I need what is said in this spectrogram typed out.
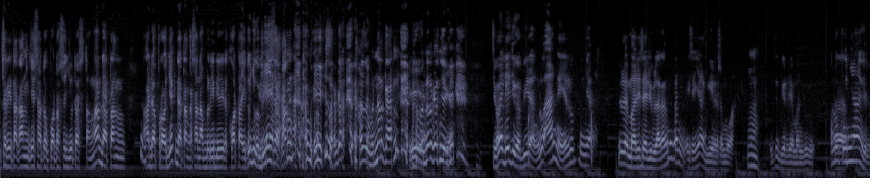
cerita Kang C satu foto sejuta setengah datang ada project datang ke sana beli di kota itu juga bisa kan bisa kan bener kan Iya, bener kan jadi cuma dia juga bilang lu aneh ya lu punya lu lemari saya di belakang tuh kan isinya gear semua. Hmm. itu gear zaman dulu. Kalau Eh, punya gitu?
